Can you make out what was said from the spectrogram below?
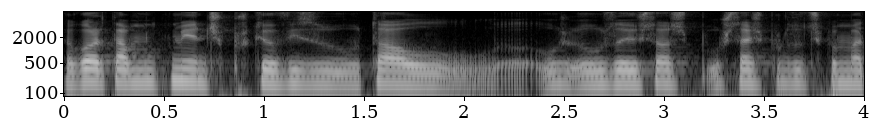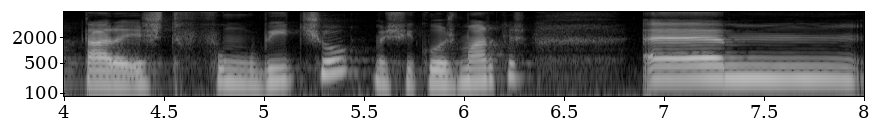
Agora está muito menos porque eu viso o tal, usei os tais, os tais produtos para matar este fungo bicho, mas ficou as marcas. Ahm,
